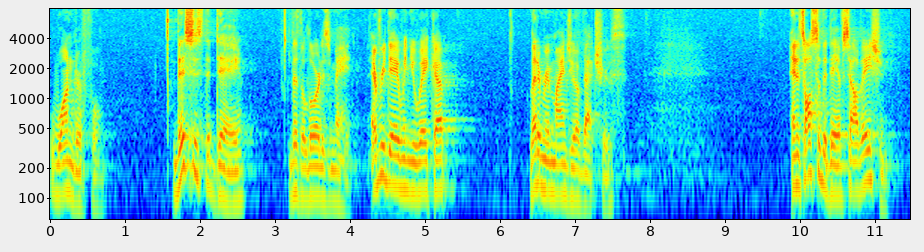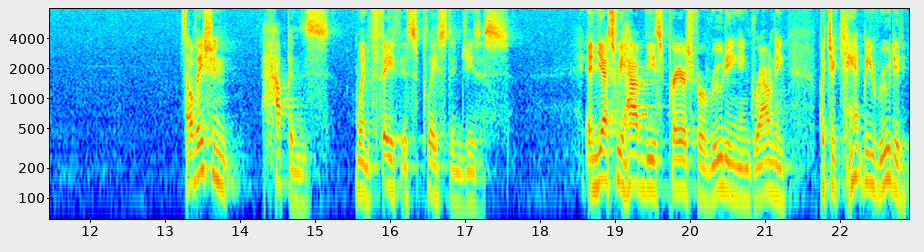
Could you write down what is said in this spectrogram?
wonderful. This is the day that the Lord has made. Every day when you wake up, let him remind you of that truth. And it's also the day of salvation. Salvation happens when faith is placed in Jesus. And yes, we have these prayers for rooting and grounding, but you can't be rooted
